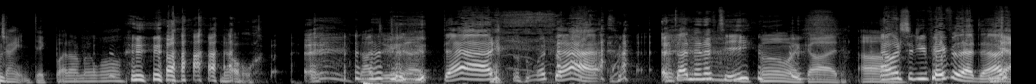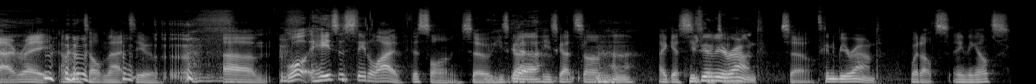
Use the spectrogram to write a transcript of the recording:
giant dick butt on my wall. no, not doing that. Dad, what's that? Is that an NFT? Oh my god. Um, How much did you pay for that, Dad? Yeah, right. I'm gonna tell him that too. Um, well, Hayes has stayed alive this long, so he's got Yeah. he's got some. I guess He's gonna be to him. around. So, It's going to be around. what else? Anything else?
